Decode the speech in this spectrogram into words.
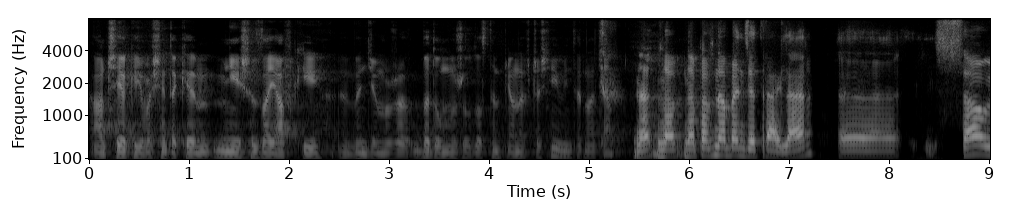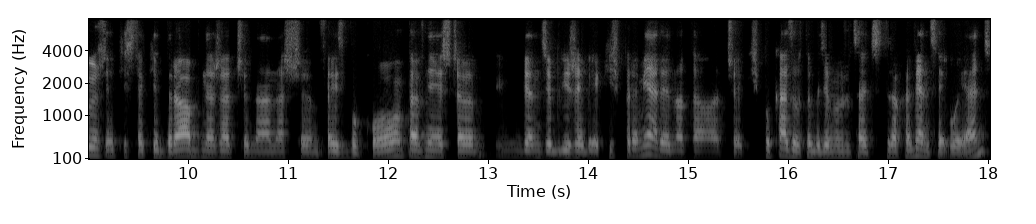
A czy jakieś właśnie takie mniejsze zajawki y, będzie może, będą może udostępnione wcześniej w internecie? Na, na, na pewno będzie trailer. Są już jakieś takie drobne rzeczy na naszym Facebooku. Pewnie jeszcze będzie bliżej jakiejś premiery, no to czy jakichś pokazów, to będziemy wrzucać trochę więcej ujęć,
